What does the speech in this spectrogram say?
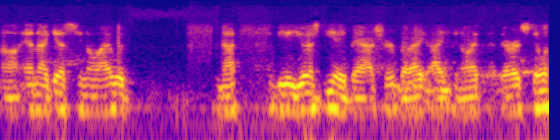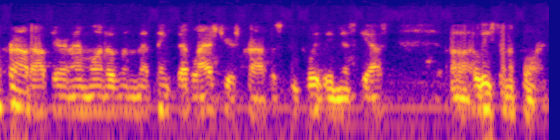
Uh, and I guess, you know, I would not be a USDA basher, but I, I you know, I, there is still a crowd out there, and I'm one of them that think that last year's crop was completely misguessed, uh, at least on the corn.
